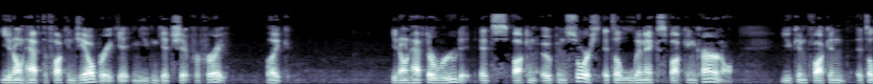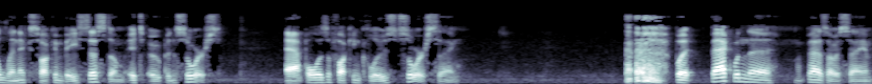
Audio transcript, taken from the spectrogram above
you don't have to fucking jailbreak it and you can get shit for free. like you don't have to root it. It's fucking open source. It's a Linux fucking kernel. You can fucking it's a Linux fucking based system. It's open source. Apple is a fucking closed source thing. but back when the as I was saying,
